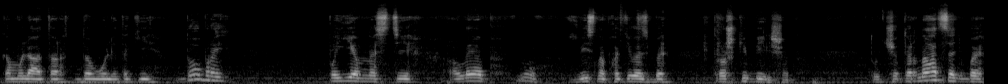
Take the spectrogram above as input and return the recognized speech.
акумулятор доволі такий добрий по ємності, але б, ну, звісно, б хотілося б трошки більше. Тут 14 би,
